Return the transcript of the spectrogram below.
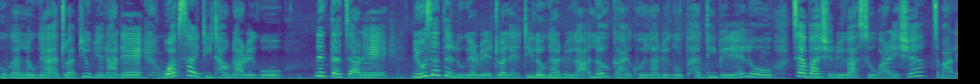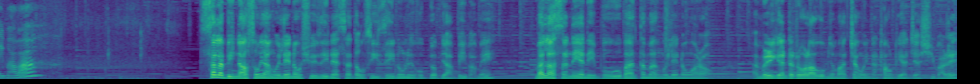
ခိုကန်လုပ်ငန်းအတွက်ပြုပြင်တာနဲ့ website တည်ထောင်တာတွေကို နှစ်သက်ကြတဲ့မျိုးဆက်သစ်လူငယ်တွေအတွက်လည်းဒီလုပ်ငန်းတွေကအလောက်အကင်အခွင့်အလမ်းတွေကိုဖန်တီးပေးတယ်လို့ချမ်ပိုင်ရှင်တွေကဆိုပါတယ်ရှင်။ကျမလေးပါပါ။ဆက်လက်ပြီးနောက်ဆုံးရငွေလဲနှုန်းရွှေဈေးနဲ့73စီဈေးနှုန်းတွေကိုပြောပြပေးပါမယ်။မက်လာ12ရက်နေ့ဘိုးဘန်သတ်မှတ်ငွေလဲနှုန်းကတော့အမေရိကန်ဒေါ်လာကိုမြန်မာကျပ်ငွေ2100ကျပ်ရှိပါတယ်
